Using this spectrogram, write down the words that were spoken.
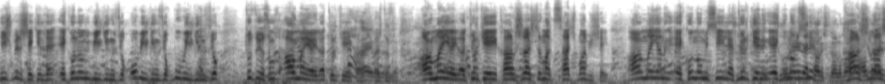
hiçbir şekilde ekonomi bilginiz yok, o bilginiz yok, bu bilginiz yok. Tutuyorsunuz Almanya ile Türkiye'yi karşılaştırıyorsunuz. Almanya ile Türkiye'yi karşılaştırmak saçma bir şey. Almanya'nın ekonomisiyle Türkiye'nin ekonomisini karıştıralım abi. karşılaş.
